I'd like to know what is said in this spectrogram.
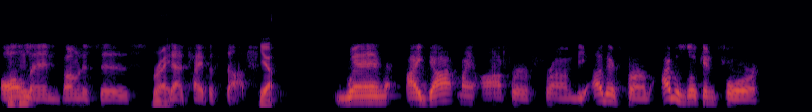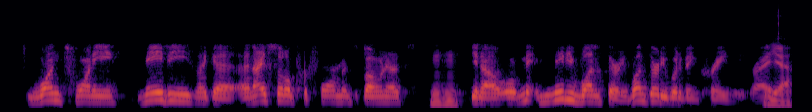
all in bonuses, Mm-hmm. Right. that type of stuff. Yep. When I got my offer from the other firm, I was looking for 120, maybe like a, a nice little performance bonus, hmm you know, or may, maybe 130. 130 would have been crazy, right? Yeah.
